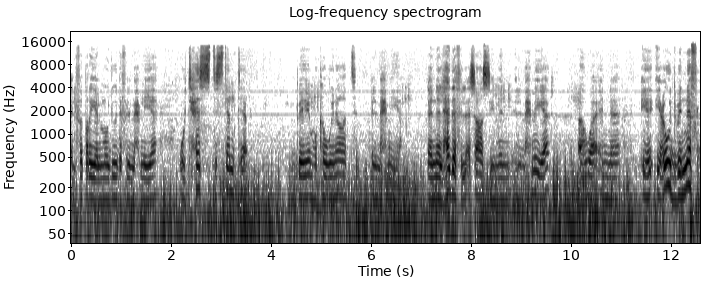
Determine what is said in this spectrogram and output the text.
الفطرية الموجودة في المحمية وتحس تستمتع بمكونات المحمية. لأن الهدف الأساسي من المحمية هو أن يعود بالنفع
